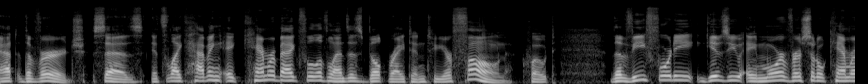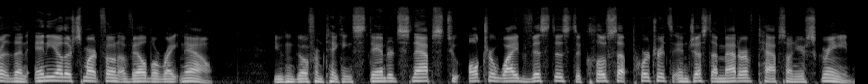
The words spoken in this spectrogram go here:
at The Verge says it's like having a camera bag full of lenses built right into your phone. Quote, the V40 gives you a more versatile camera than any other smartphone available right now. You can go from taking standard snaps to ultra wide vistas to close up portraits in just a matter of taps on your screen.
